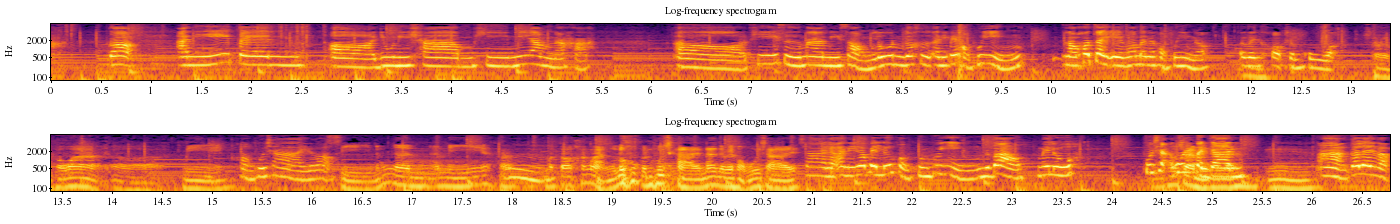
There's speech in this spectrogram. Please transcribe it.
ค่ะ ก็อันนี้เป็นเอ่อยูนิชามพรีเมียมนะคะเอ่อที่ซื้อมามี 2 รุ่นก็คืออันนี้เป็นของผู้หญิง เราเข้าใจเองว่ามันเป็นของผู้หญิงเนาะ มันเป็นขอบชมพูอะใช่เพราะว่าเอ่อมีของผู้ชายหรือเปล่า สีน้ำเงินอันนี้ครับ อืมแล้วก็ข้างหลังรูปเป็นผู้ชายน่าจะเป็นของผู้ชายใช่แล้วอันนี้ก็เป็นรูปของคุณผู้หญิงหรือเปล่า ไม่รู้ ผู้ชายผู้หญิงเหมือนกัน อืมอ่า ก็เลยแบบ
